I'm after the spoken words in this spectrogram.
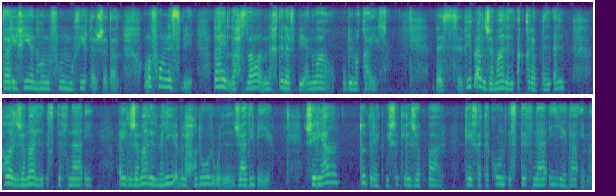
تاريخيا هو مفهوم مثير للجدل ومفهوم نسبي. لهي اللحظة بنختلف بأنواعه وبمقاييسه. بس بيبقى الجمال الأقرب للقلب هو الجمال الاستثنائي أي الجمال المليء بالحضور والجاذبية. شريهان تدرك بشكل جبار كيف تكون استثنائية دائما.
